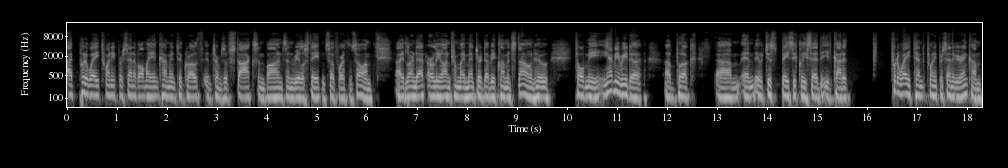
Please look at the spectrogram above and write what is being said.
I put away 20% of all my income into growth in terms of stocks and bonds and real estate and so forth and so on. I learned that early on from my mentor, W. Clement Stone, who told me, he had me read a, a book, um, and it just basically said that you've got to put away 10 to 20% of your income.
